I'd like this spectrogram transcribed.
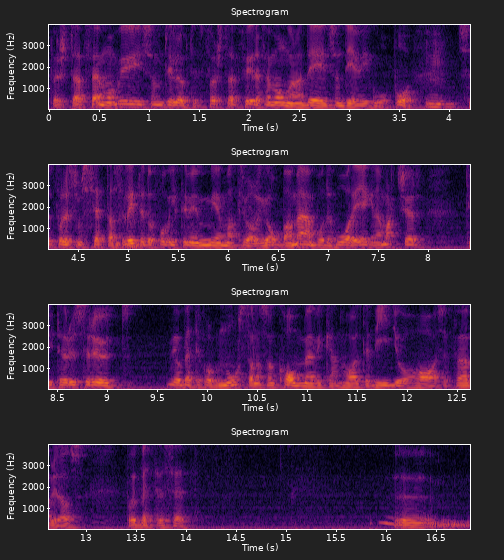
Första fem, om vi som delar upp det, första fyra, fem gångerna det är liksom det vi går på. Mm. Så får det som sätta sig lite, då får vi lite mer, mer material att jobba med. Både våra egna matcher, titta hur det ser ut. Vi har bättre koll på motståndarna som kommer, vi kan ha lite video och ha, så förbereda oss på ett bättre sätt. Ehm,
